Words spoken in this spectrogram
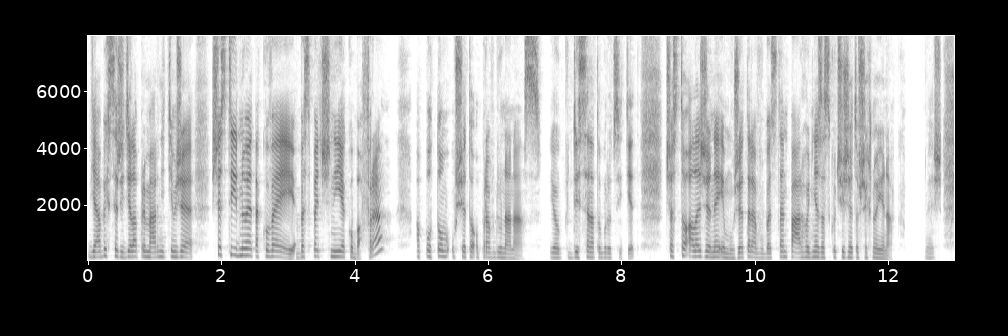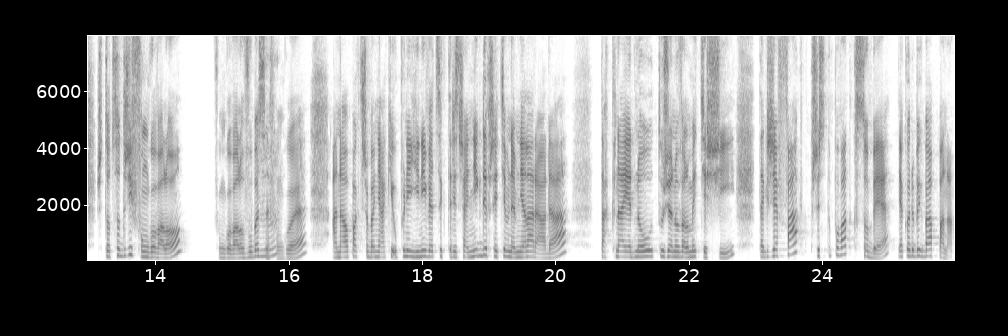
já bych se řídila primárně tím, že šest týdnů je takovej bezpečný jako buffer, a potom už je to opravdu na nás, jo, kdy se na to budu cítit. Často ale ženy i muže, teda vůbec ten pár hodně zaskočí, že je to všechno jinak. Víš? Že to, co dřív fungovalo, fungovalo, vůbec mm-hmm. nefunguje a naopak třeba nějaký úplně jiný věci, které třeba nikdy předtím neměla ráda, tak najednou tu ženu velmi těší. Takže fakt přistupovat k sobě, jako kdybych byla pana.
